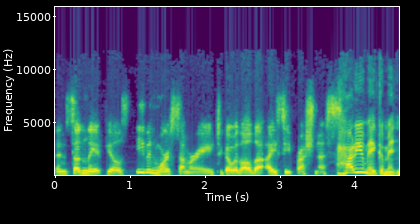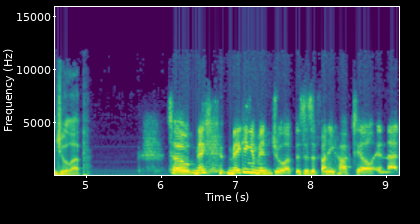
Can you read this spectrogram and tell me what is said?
then suddenly it feels even more summery to go with all the icy freshness. How do you make a mint julep? So, make, making a mint julep, this is a funny cocktail in that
